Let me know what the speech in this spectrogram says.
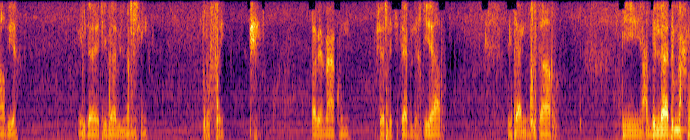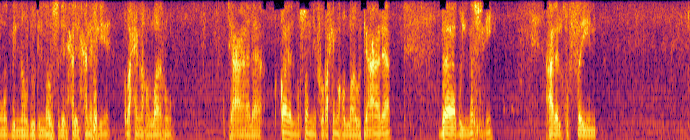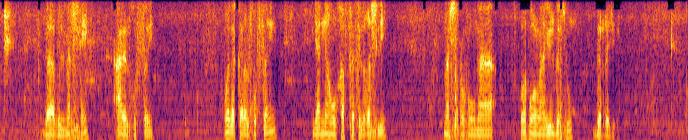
الماضية بداية باب المسح خفين تابع معكم شرح كتاب الاختيار لتالي المختار لعبد الله بن محمود بن مودود الموصل الحنفي رحمه الله تعالى. قال المصنف رحمه الله تعالى باب المسح على الخفين. باب المسح على الخفين. وذكر الخفين لأنه خف في الغسل مسحهما وهو ما يلبس بالرجل.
